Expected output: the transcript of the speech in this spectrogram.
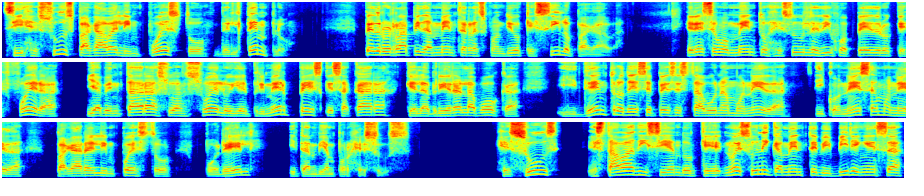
si Jesús pagaba el impuesto del templo, Pedro rápidamente respondió que sí lo pagaba. En ese momento Jesús le dijo a Pedro que fuera y aventara su anzuelo y el primer pez que sacara, que le abriera la boca, y dentro de ese pez estaba una moneda, y con esa moneda pagara el impuesto por él y también por Jesús. Jesús estaba diciendo que no es únicamente vivir en esa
